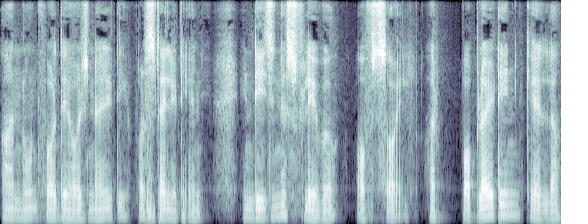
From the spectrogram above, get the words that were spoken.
are known for their originality, versatility and indigenous flavor of soil. Her popularity in Kerala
